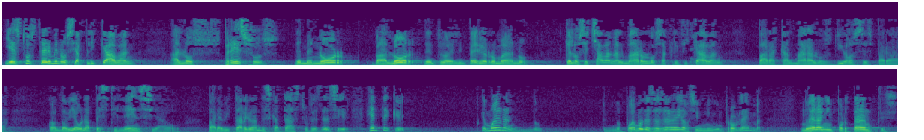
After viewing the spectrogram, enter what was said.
Y estos términos se aplicaban a los presos de menor valor dentro del imperio romano, que los echaban al mar o los sacrificaban para calmar a los dioses, para cuando había una pestilencia o para evitar grandes catástrofes. Es decir, gente que, que mueran, ¿no? Nos podemos deshacer de ellos sin ningún problema. No eran importantes.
